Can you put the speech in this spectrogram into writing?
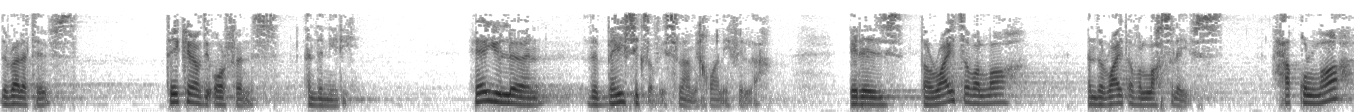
the relatives. Take care of the orphans and the needy. Here you learn the basics of Islam, ikhwani fillah. It is the rights of Allah and the right of Allah's slaves. Haqqullah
